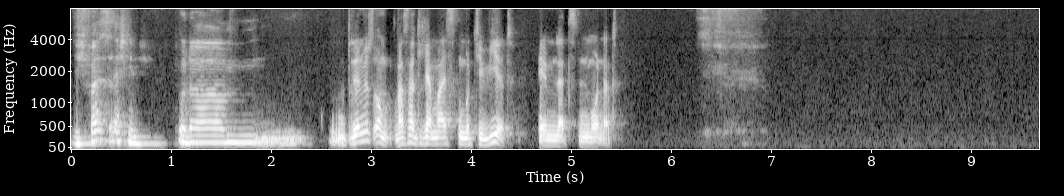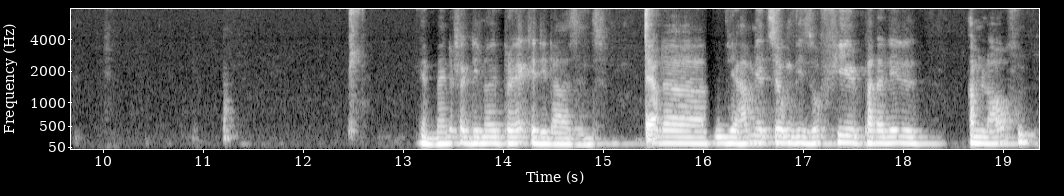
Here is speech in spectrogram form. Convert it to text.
Ich weiß echt nicht. Oder. Ähm, Drehen wir es um. Was hat dich am meisten motiviert im letzten Monat? im Endeffekt die neuen Projekte, die da sind. Ja. Oder wir haben jetzt irgendwie so viel parallel am Laufen.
